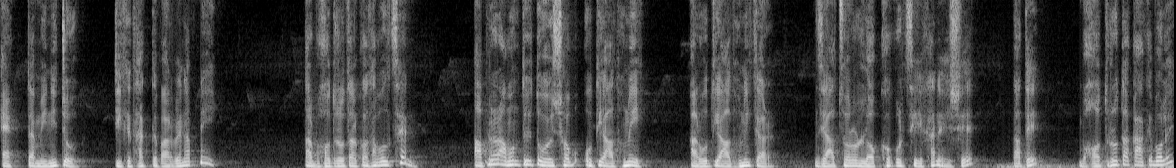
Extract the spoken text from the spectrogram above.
একটা মিনিটও টিকে থাকতে পারবেন আপনি? আর ভদ্রতার কথা বলছেন? আপনার আমন্ত্রিত ওইসব অতি আধুনিক আর অতি আধুনিকার যে আচরণ লক্ষ্য করছি এখানে এসে, তাতে ভদ্রতা কাকে বলে?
